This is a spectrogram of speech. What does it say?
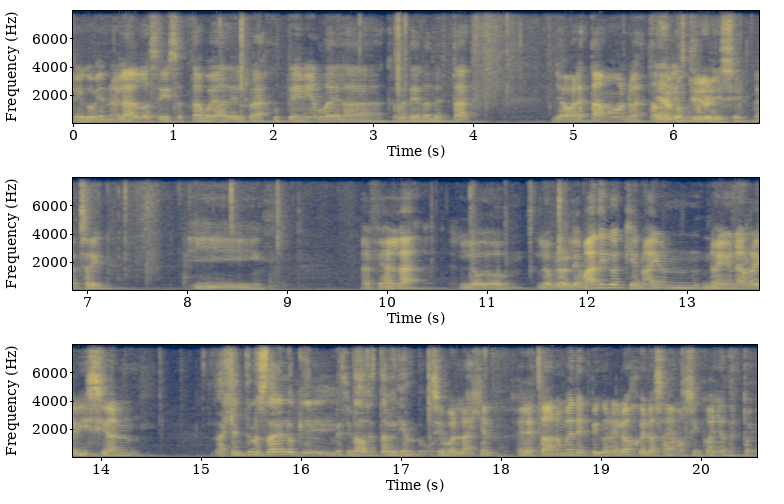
el gobierno de Lago se hizo esta weá del reajuste de mierda de las carreteras del TAC y ahora estamos no Y a estado posteriori, sí. ¿Cachai? Y al final la, lo, lo problemático es que no hay un no hay una revisión. La gente no sabe lo que el Sí, Estado pues. se está metiendo. Sí, pues la gente, el Estado nos mete el pico en el ojo y lo sabemos cinco años después.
